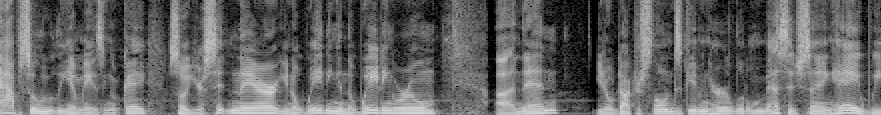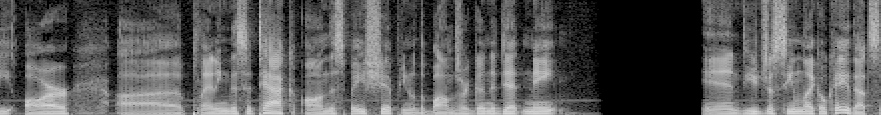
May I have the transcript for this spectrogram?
Absolutely amazing, okay? So you're sitting there, you know, waiting in the waiting room, uh, and then you know, Dr. Slone's giving her a little message saying, hey, we are uh, planning this attack on the spaceship. You know, the bombs are going to detonate. And you just seem like, okay, that's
